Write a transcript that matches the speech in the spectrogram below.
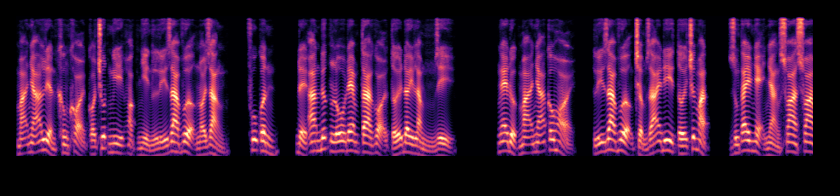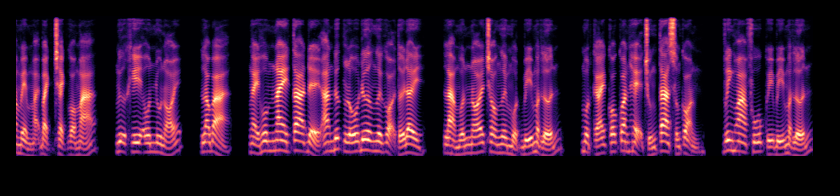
Mã Nhã liền không khỏi có chút nghi hoặc nhìn Lý Gia Vượng nói rằng, phu quân, để An Đức lỗ đem ta gọi tới đây làm gì? Nghe được Mã Nhã câu hỏi, Lý Gia Vượng chậm rãi đi tới trước mặt, dùng tay nhẹ nhàng xoa xoa mềm mại bạch trạch gò má, ngựa khi ôn nhu nói, lao bà, ngày hôm nay ta để An Đức lỗ đưa ngươi gọi tới đây, là muốn nói cho ngươi một bí mật lớn, một cái có quan hệ chúng ta sống còn, vinh hoa phú quý bí mật lớn.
